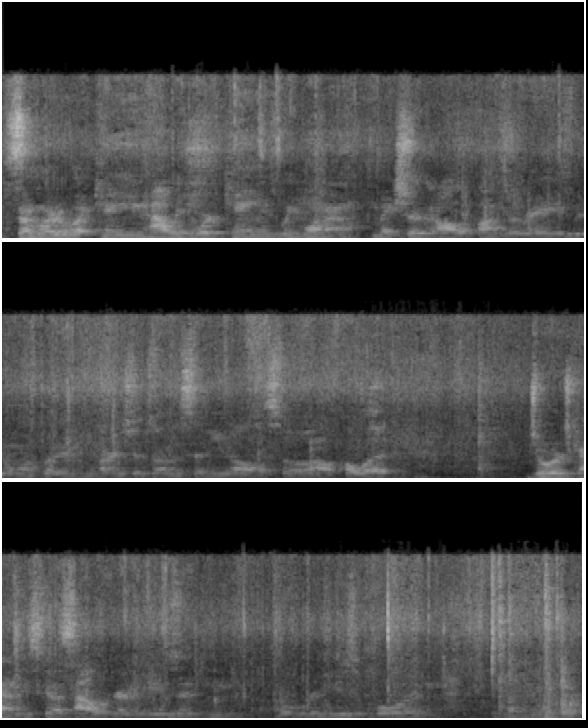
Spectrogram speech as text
Similar to what Kane, how we work Kane's, we wanna make sure that all the funds are raised, we don't wanna put any hardships on the city at all, so I'll, I'll let George kinda discuss how we're gonna use it and what we're gonna use it for and.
